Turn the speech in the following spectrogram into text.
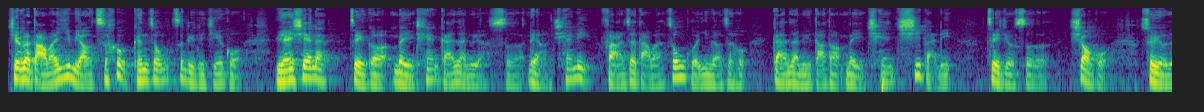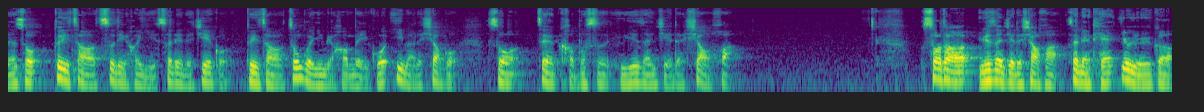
结果打完疫苗之后，跟踪智利的结果，原先呢，这个每天感染率啊是两千例，反而在打完中国疫苗之后，感染率达到每千七百例，这就是效果。所以有人说，对照智利和以色列的结果，对照中国疫苗和美国疫苗的效果，说这可不是愚人节的笑话。说到愚人节的笑话，这两天又有一个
